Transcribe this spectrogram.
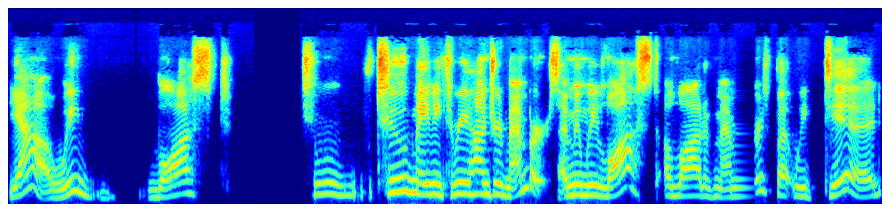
yeah, we lost two, two, maybe 300 members. I mean, we lost a lot of members, but we did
